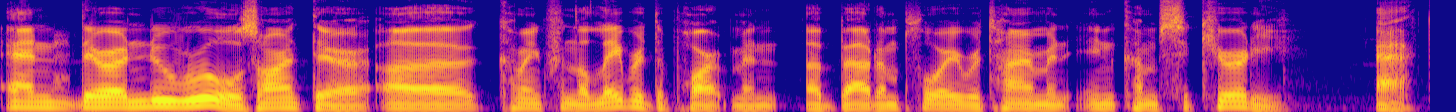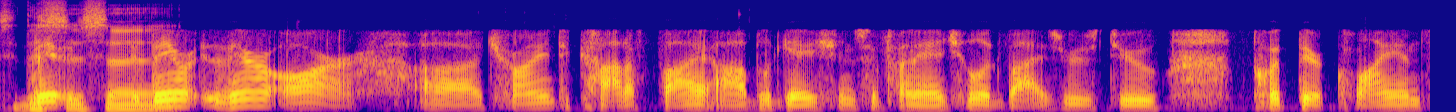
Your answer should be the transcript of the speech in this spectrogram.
And there are new rules, aren't there, uh, coming from the Labor Department about Employee Retirement Income Security Act. This there, is uh... there. There are. Uh, trying to codify obligations of financial advisors to put their clients'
